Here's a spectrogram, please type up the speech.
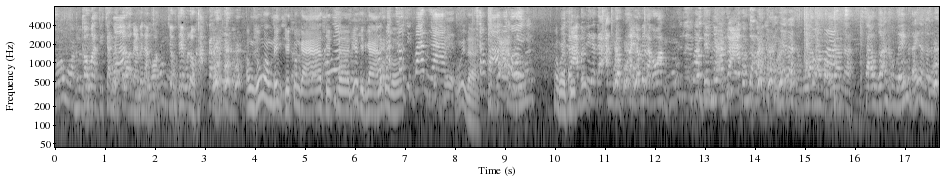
chó ngon hơn. Không ăn thì chăn được cái lợn này mới là ngon. Chứ không thêm cái đồ khác cái là không được. Ông Dũng ông định thịt con gà thịt ờ, đĩa thịt gà nữa cơ bộ thì ban gà. Ui giời. Sao bảo mà thôi không phải thịt gà vẫn đi đã ăn gập này nó mới là ngon. Ăn thêm nhá gà không được nhớ là thằng Lam nó bảo Lam là sao ông Doãn không lấy mà đánh ra rồi?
